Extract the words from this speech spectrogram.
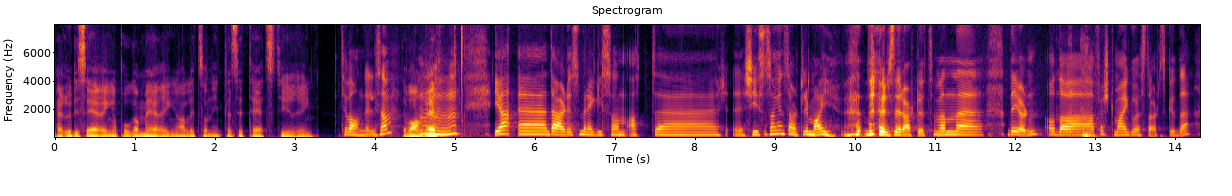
periodisering og programmering og litt sånn intensitetsstyring Til vanlig, liksom. til vanlig. Mhm. Ja, eh, da er det jo som regel sånn at eh, skisesongen starter i mai. det høres jo rart ut, men eh, det gjør den. Og da 1. mai går startskuddet.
